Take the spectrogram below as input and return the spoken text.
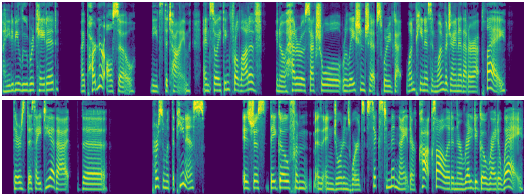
I need to be lubricated. My partner also needs the time. And so I think for a lot of, you know, heterosexual relationships where you've got one penis and one vagina that are at play, there's this idea that the person with the penis is just they go from in Jordan's words 6 to midnight they're cock solid and they're ready to go right away.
